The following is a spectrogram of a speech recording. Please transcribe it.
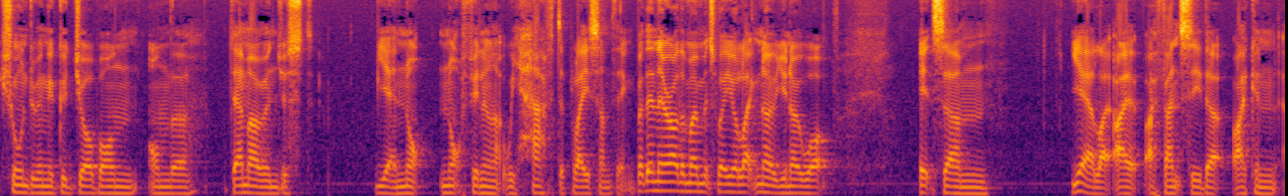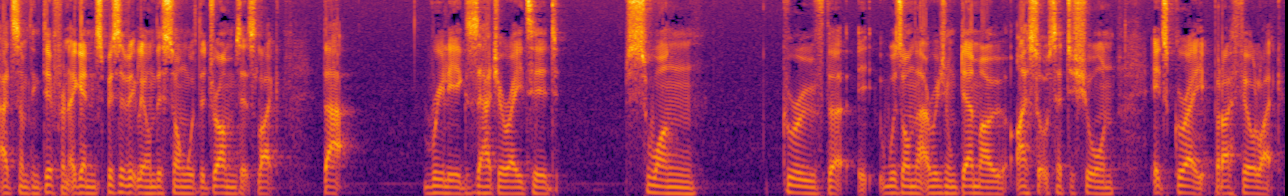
Sean doing a good job on on the demo, and just yeah, not not feeling like we have to play something. But then there are other moments where you're like, no, you know what? It's um, yeah, like I I fancy that I can add something different. Again, specifically on this song with the drums, it's like that really exaggerated swung groove that was on that original demo. I sort of said to Sean, it's great, but I feel like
